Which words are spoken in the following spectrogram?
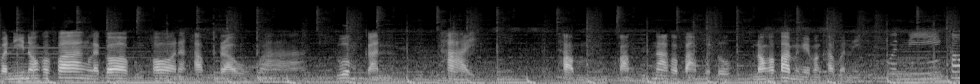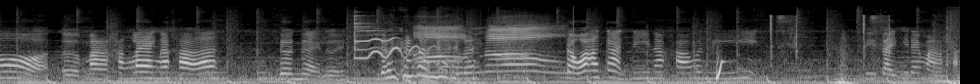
วันนี้น้องข้าวฟ่างแล้วก็คุณพ่อนะครับ เรามาร่วมกันถ่ายทำความคืบหน้าพระปรางเปิดโลกน้องข้าวฟ่างเป็นไงบ้างครับวันนี้ วันนี้ก็เออมาครั้งแรกนะคะ เดินเหนื่อยเลย เดินขึ้นมาเหนื่อยเลย แต่ว่าอากาศดีนะคะวันนี้ ดีใจที่ได้มาค่ะ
